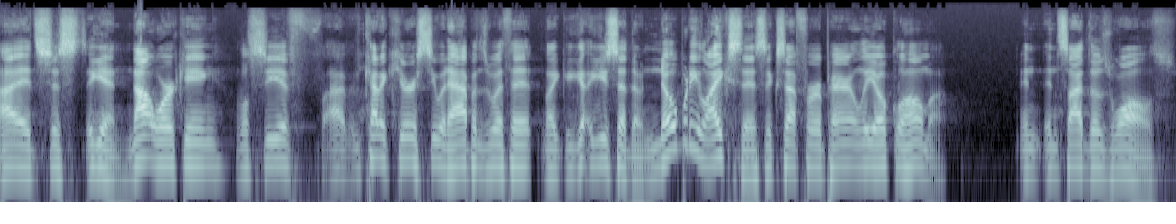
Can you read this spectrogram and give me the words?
uh, it's just again not working. We'll see if I'm kind of curious to see what happens with it. Like you said though, nobody likes this except for apparently Oklahoma in, inside those walls.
